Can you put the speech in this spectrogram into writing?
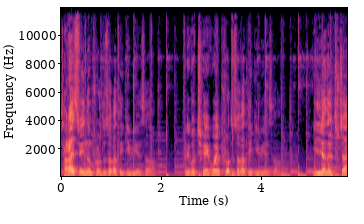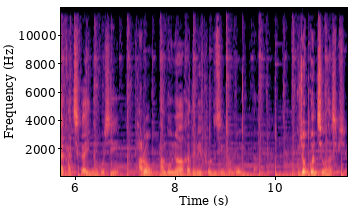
잘할 수 있는 프로듀서가 되기 위해서 그리고 최고의 프로듀서가 되기 위해서 1년을 투자할 가치가 있는 곳이 바로 한국영화 아카데미 프로듀싱 전공입니다. 무조건 지원하십시오.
